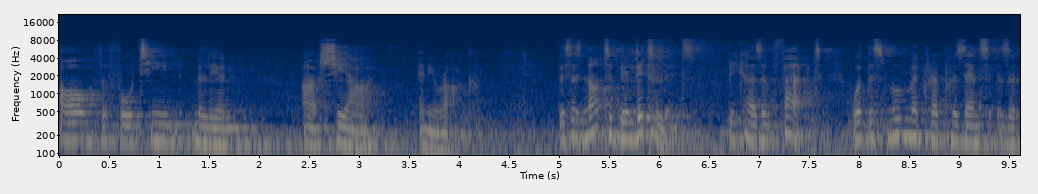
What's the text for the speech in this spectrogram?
of the 14 million uh, Shia in Iraq. This is not to belittle it, because in fact, what this movement represents is a,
